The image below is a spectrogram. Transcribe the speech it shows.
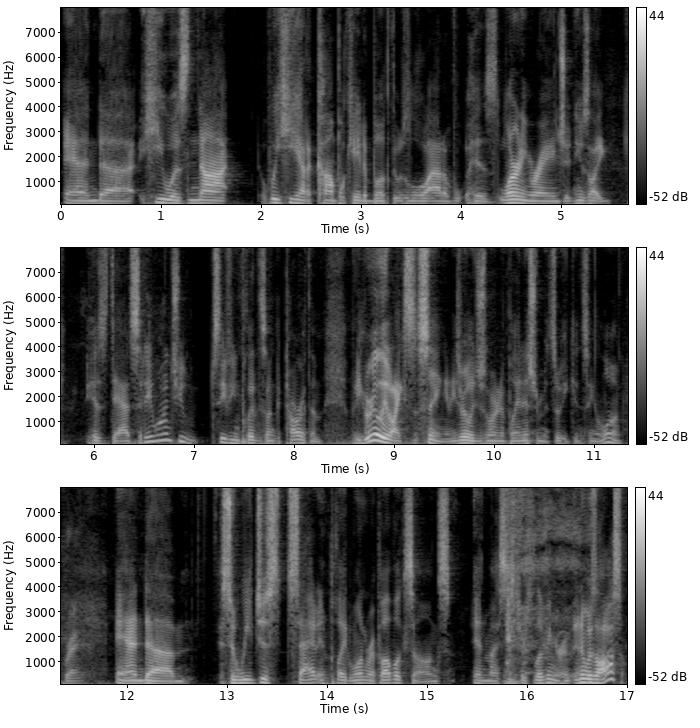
and uh, he was not. We, he had a complicated book that was a little out of his learning range, and he was like, his dad said, "Hey, why don't you see if you can play this on guitar with him?" But he really likes to sing, and he's really just learning to play an instrument so he can sing along. Right. And um, so we just sat and played One Republic songs in my sister's living room, and it was awesome.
